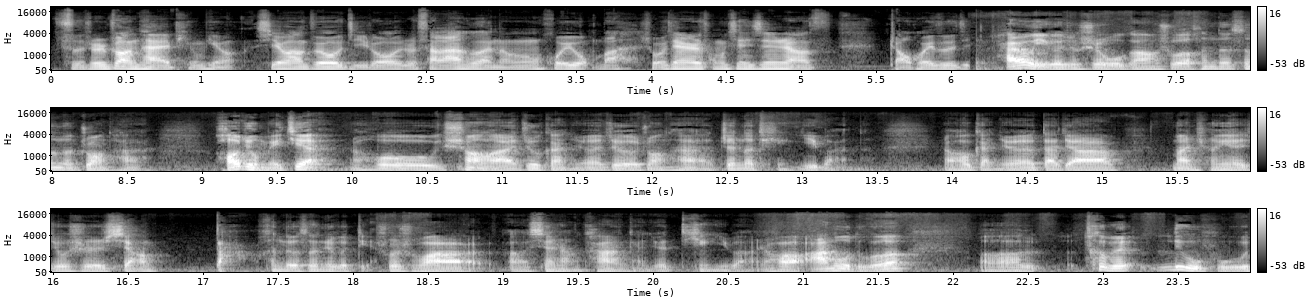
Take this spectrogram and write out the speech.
此时状态平平。希望最后几周就萨拉赫能回勇吧。首先是从信心上找回自己，还有一个就是我刚刚说的亨德森的状态，好久没见，然后上来就感觉这个状态真的挺一般的。然后感觉大家曼城也就是想打亨德森这个点，说实话啊，现场看感觉挺一般。然后阿诺德，呃，特别利物浦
